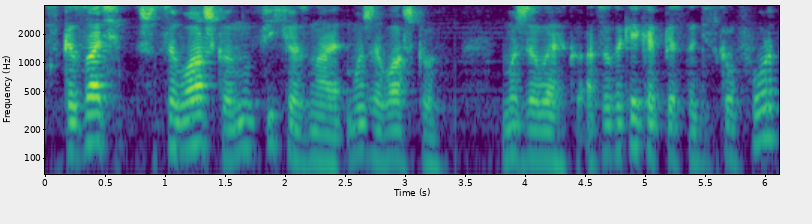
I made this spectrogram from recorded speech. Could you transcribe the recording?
Сказати, що це важко, ну фіг його знає, може важко. може легко. А це такий на дискомфорт,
